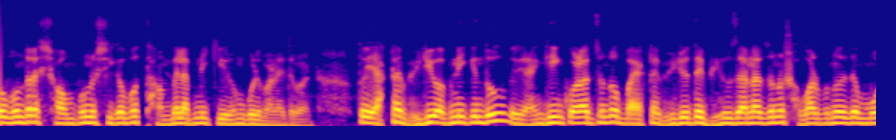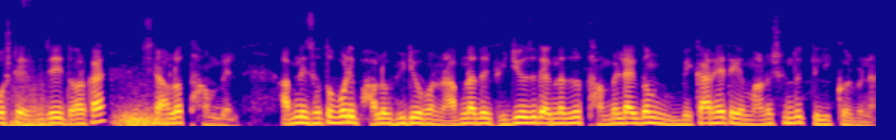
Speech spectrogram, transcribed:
তো বন্ধুরা সম্পূর্ণ শিখাবো থাম্বেল আপনি কীরকম করে বানাইতে পারেন। তো একটা ভিডিও আপনি কিন্তু র্যাঙ্কিং করার জন্য বা একটা ভিডিওতে ভিউ জানার জন্য সবার প্রথমে যে মোস্ট যেই দরকার সেটা হলো থাম্বেল আপনি যত বড় ভালো ভিডিও বানান আপনাদের ভিডিও যদি আপনাদের থাম্বেলটা একদম বেকার হয়ে থাকে মানুষ কিন্তু ক্লিক করবে না।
